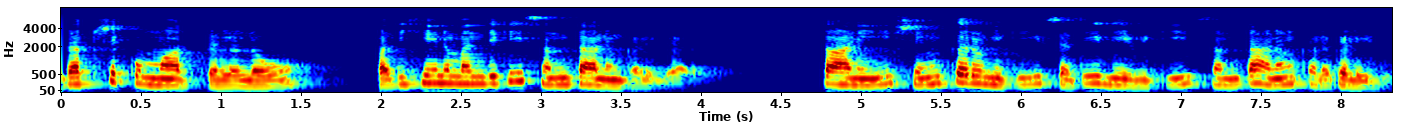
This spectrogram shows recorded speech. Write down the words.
దక్ష కుమార్తెలలో పదిహేను మందికి సంతానం కలిగారు. కానీ శంకరునికి సతీదేవికి సంతానం కలగలేదు.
